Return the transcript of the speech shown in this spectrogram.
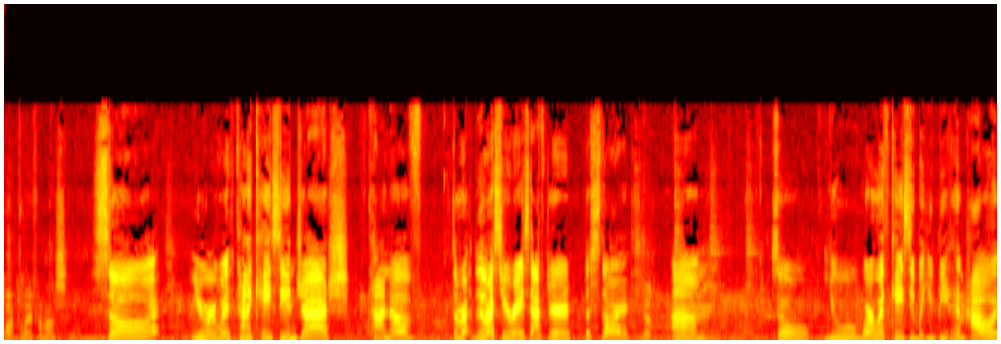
walked away from us. So you were with kind of Casey and Josh, kind of the, the rest of your race after the start. Yep. Um, so you were with Casey, but you beat him. How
